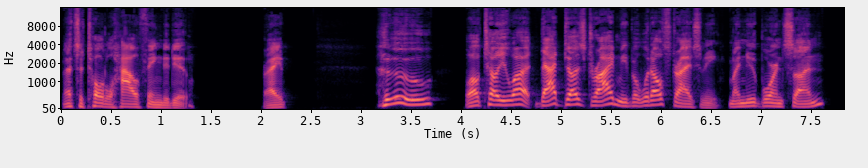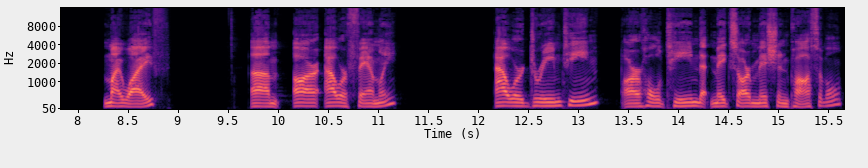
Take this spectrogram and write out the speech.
That's a total how thing to do, right? Who, well, I'll tell you what, that does drive me, but what else drives me? My newborn son, my wife, um, our, our family, our dream team, our whole team that makes our mission possible,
